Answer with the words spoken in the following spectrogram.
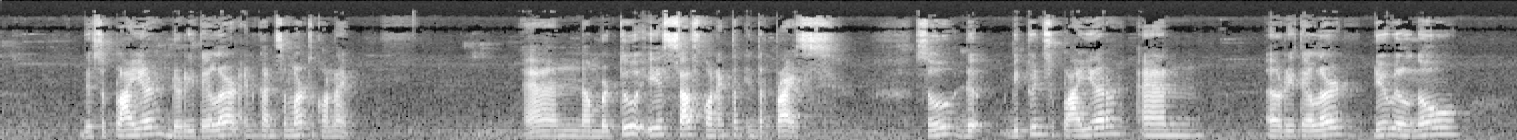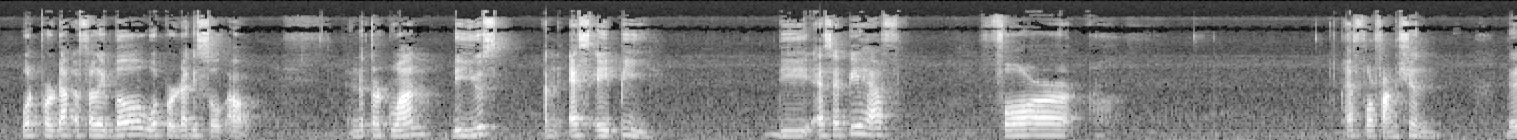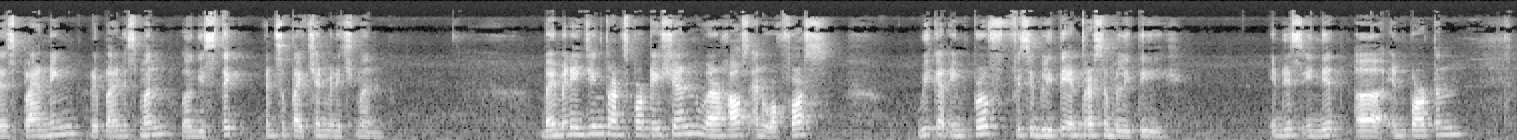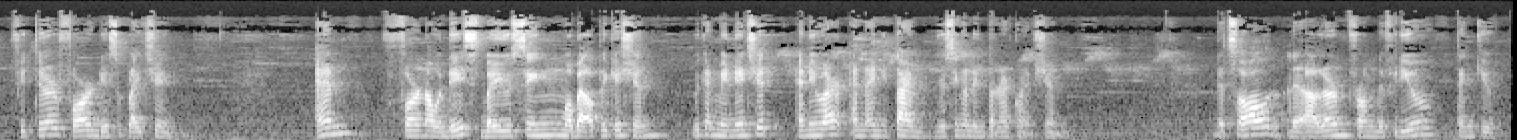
the supplier, the retailer, and consumer to connect. And number two is self-connected enterprise. So the between supplier and a retailer, they will know what product available, what product is sold out. And the third one, they use an SAP the SAP have four have four function. There is planning, replenishment, logistic, and supply chain management. By managing transportation, warehouse, and workforce, we can improve visibility and traceability. It is indeed an important feature for the supply chain. And for nowadays, by using mobile application, we can manage it anywhere and anytime using an internet connection. That's all that I learned from the video. Thank you.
